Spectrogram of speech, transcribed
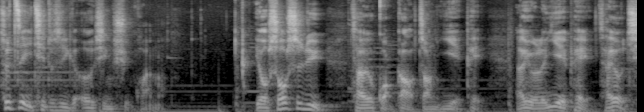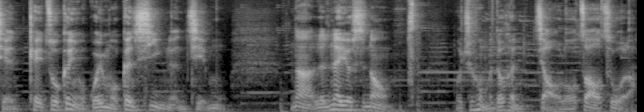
所以这一切都是一个恶性循环嘛。有收视率才有广告找你夜配，然后有了夜配才有钱可以做更有规模、更吸引人的节目。那人类又是那种，我觉得我们都很矫揉造作了。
